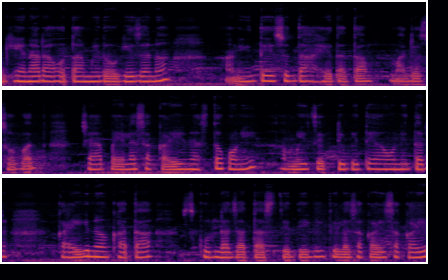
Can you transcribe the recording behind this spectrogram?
घेणार आहोत आम्ही दोघेजणं आणि ते सुद्धा आहेत आता माझ्यासोबत. चहा प्यायला सकाळी नसतं कोणी. आम्हीच एकटी पिते. आणि तर काही न खाता स्कूलला जात असते. ती तिला सकाळी सकाळी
